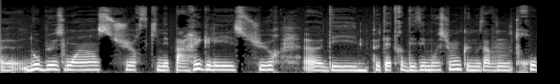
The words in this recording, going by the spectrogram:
euh, nos besoins, sur ce qui n'est pas réglé, sur euh, des peut-être des émotions que nous avons trop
